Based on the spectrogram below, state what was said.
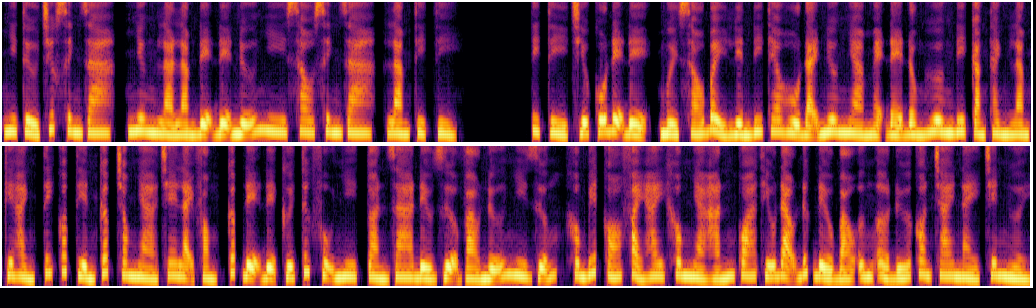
nhi từ trước sinh ra, nhưng là làm đệ đệ nữ nhi sau sinh ra, làm tỷ tỷ. Tỷ tỷ chiếu cố đệ đệ, 16-7 liền đi theo Hồ Đại Nương nhà mẹ đẻ đồng hương đi càng thành làm kia hành tích góp tiền cấp trong nhà che lại phòng, cấp đệ đệ cưới tức phụ nhi toàn ra đều dựa vào nữ nhi dưỡng, không biết có phải hay không nhà hắn quá thiếu đạo đức đều báo ứng ở đứa con trai này trên người.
